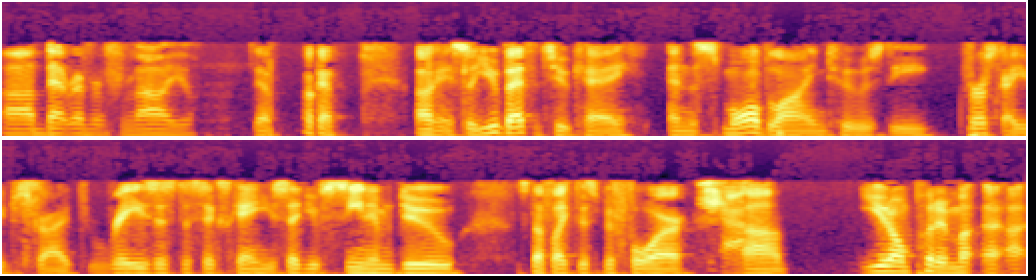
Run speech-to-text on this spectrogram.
uh, bet river for value. Yep. Okay. Okay. So you bet the two K, and the small blind, who's the first guy you described, raises to six K. And you said you've seen him do stuff like this before. Yeah. Um, you don't put him a, a,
